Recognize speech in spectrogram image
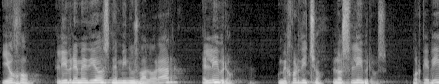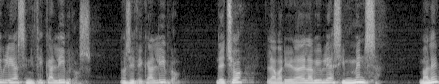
Y ojo, líbreme Dios de minusvalorar el libro, o mejor dicho, los libros, porque Biblia significa libros, no significa libro. De hecho, la variedad de la Biblia es inmensa, ¿vale?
